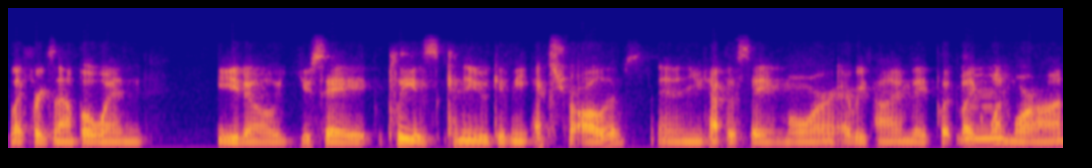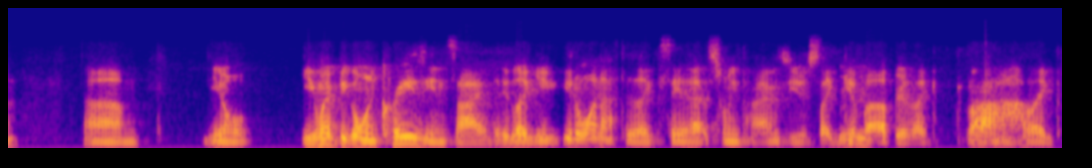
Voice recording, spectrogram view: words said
Like for example, when you know, you say, please, can you give me extra olives? And you have to say more every time they put like mm. one more on. Um, you know, you might be going crazy inside. Like you, you don't want to have to like say that so many times. You just like give mm-hmm. up. You're like, ah, like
